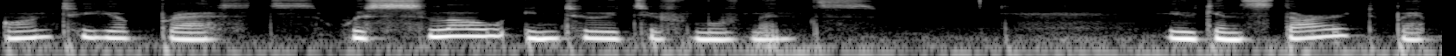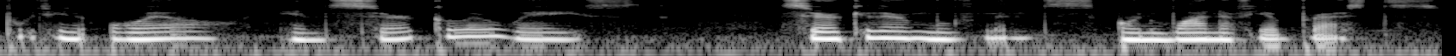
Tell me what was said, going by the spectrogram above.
onto your breasts with slow, intuitive movements. You can start by putting oil in circular ways, circular movements on one of your breasts.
